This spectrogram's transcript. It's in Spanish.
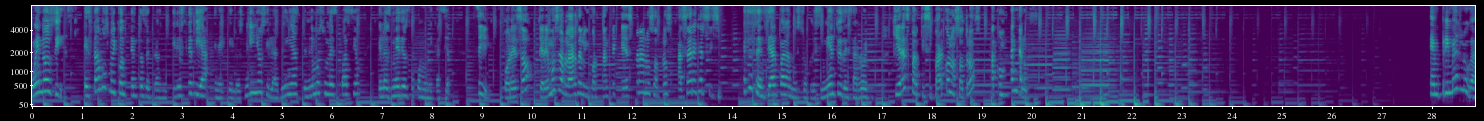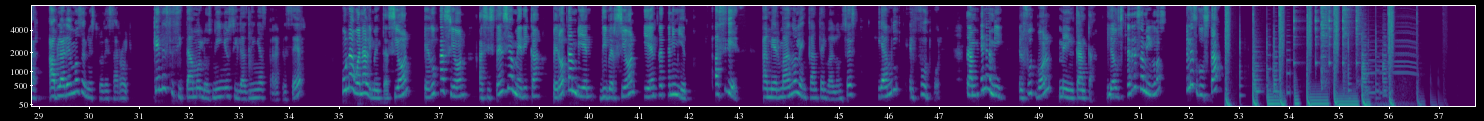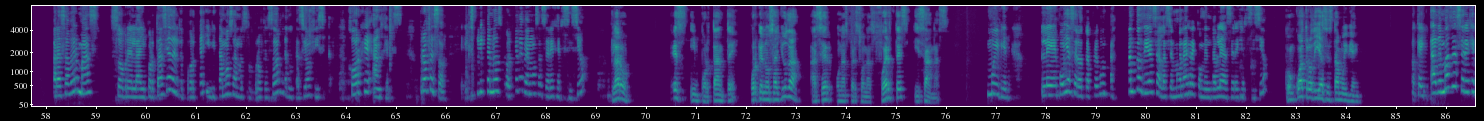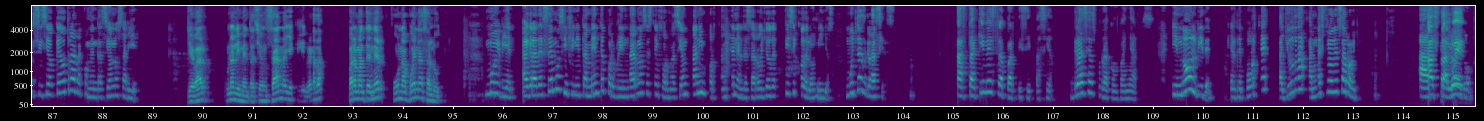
Buenos días. Estamos muy contentos de transmitir este día en el que los niños y las niñas tenemos un espacio en los medios de comunicación. Sí, por eso queremos hablar de lo importante que es para nosotros hacer ejercicio. Es esencial para nuestro crecimiento y desarrollo. ¿Quieres participar con nosotros? Acompáñanos. En primer lugar, hablaremos de nuestro desarrollo. ¿Qué necesitamos los niños y las niñas para crecer? Una buena alimentación, educación, asistencia médica, pero también diversión y entretenimiento. Así es. A mi hermano le encanta el baloncesto y a mí el fútbol. También a mí el fútbol me encanta. ¿Y a ustedes amigos? ¿Qué les gusta? Para saber más sobre la importancia del deporte, invitamos a nuestro profesor de educación física, Jorge Ángeles. Profesor, explíquenos por qué debemos hacer ejercicio. Claro, es importante porque nos ayuda a ser unas personas fuertes y sanas. Muy bien. Le voy a hacer otra pregunta. ¿Cuántos días a la semana es recomendable hacer ejercicio? Con cuatro días está muy bien. Ok, además de hacer ejercicio, ¿qué otra recomendación nos haría? Llevar una alimentación sana y equilibrada para mantener una buena salud. Muy bien, agradecemos infinitamente por brindarnos esta información tan importante en el desarrollo físico de los niños. Muchas gracias. Hasta aquí nuestra participación. Gracias por acompañarnos. Y no olviden, el deporte ayuda a nuestro desarrollo. Hasta, luego.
